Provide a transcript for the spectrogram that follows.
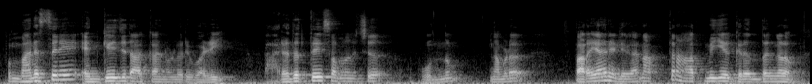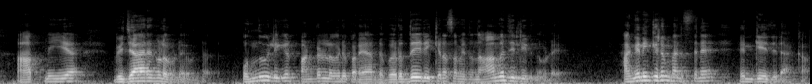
അപ്പം മനസ്സിനെ എൻഗേജ്ഡ് ആക്കാനുള്ളൊരു വഴി ഭാരതത്തെ സംബന്ധിച്ച് ഒന്നും നമ്മൾ പറയാനില്ല. കാരണം അത്ര ആത്മീയ ഗ്രന്ഥങ്ങളും ആത്മീയ വിചാരങ്ങളും ഇവിടെ ഉണ്ട്. ഒന്നുമില്ലെങ്കിൽ പണ്ടുള്ളവർ പറയാറുണ്ട് വെറുതെ ഇരിക്കുന്ന സമയത്ത് നാമം ചൊല്ലിയിരുന്നൂടെ അങ്ങനെയെങ്കിലും മനസ്സിനെ ആക്കാം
